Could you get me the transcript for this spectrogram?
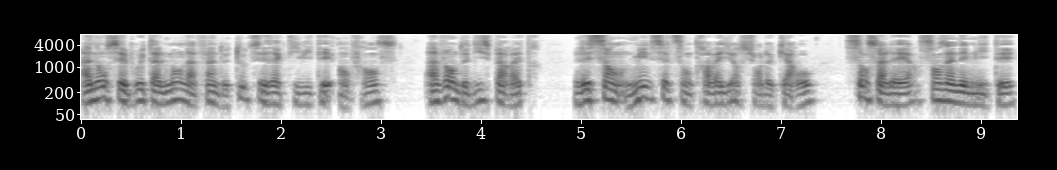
annonçait brutalement la fin de toutes ses activités en France avant de disparaître, laissant 1700 travailleurs sur le carreau, sans salaire, sans indemnité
